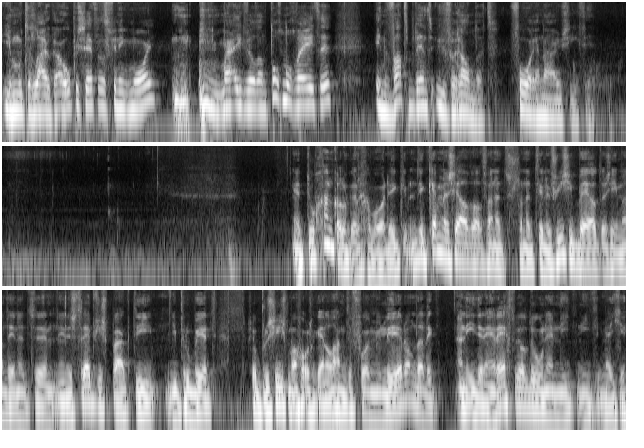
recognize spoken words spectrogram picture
je moet de luiken openzetten, dat vind ik mooi. maar ik wil dan toch nog weten... in wat bent u veranderd voor en na uw ziekte? toegankelijker geworden. Ik, ken mezelf al van het, van het televisiebeeld als iemand in het, uh, in het streepjespak... Die, die probeert zo precies mogelijk en lang te formuleren... omdat ik aan iedereen recht wil doen en niet, niet een beetje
